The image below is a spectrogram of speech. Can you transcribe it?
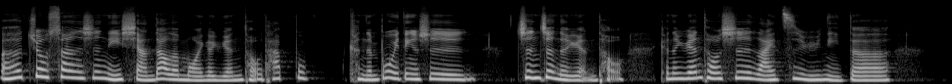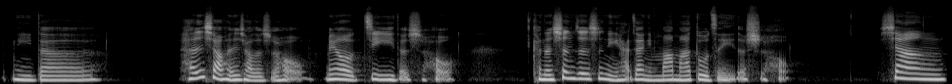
而就算是你想到了某一个源头，它不可能不一定是真正的源头，可能源头是来自于你的你的很小很小的时候，没有记忆的时候，可能甚至是你还在你妈妈肚子里的时候。像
